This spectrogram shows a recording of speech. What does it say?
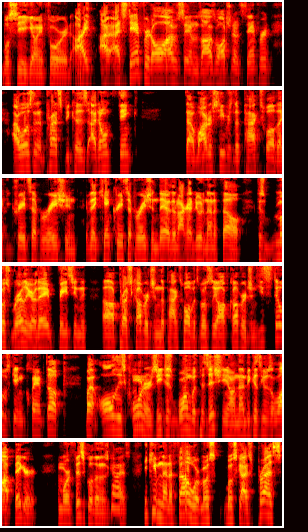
We'll see going forward. I, I at Stanford, all I was saying was I was watching at Stanford. I wasn't impressed because I don't think that wide receivers in the Pac-12 that can create separation. If they can't create separation there, they're not going to do it in the NFL because most rarely are they facing uh, press coverage in the Pac-12. It's mostly off coverage, and he still was getting clamped up by all these corners. He just won with positioning on them because he was a lot bigger and more physical than those guys. He came in the NFL where most most guys press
